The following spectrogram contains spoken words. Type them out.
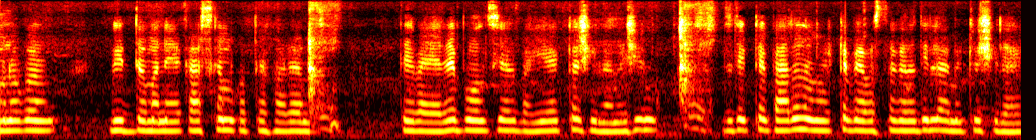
মনে করেন বৃদ্ধ মানে কাজ কাম করতে পারে না। তো ভাইয়ারে বলছি, আর ভাইয়া একটা সেলাই মেশিন যদি একটা পারেন, আমার একটা ব্যবস্থা করে দিলে আমি একটু সেলাই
